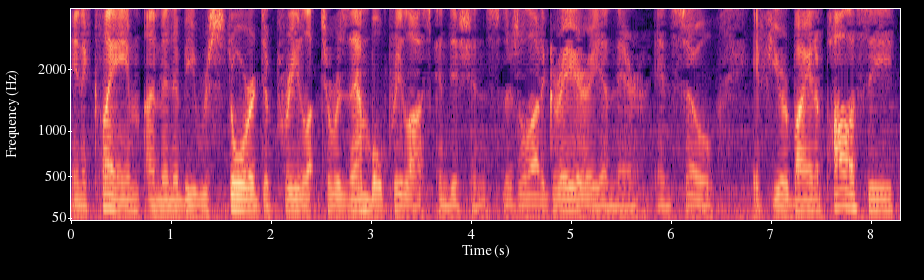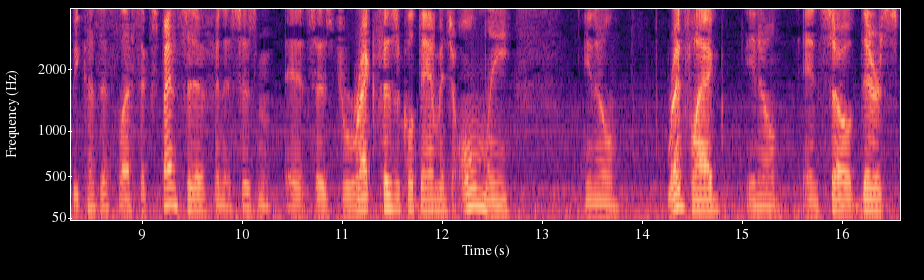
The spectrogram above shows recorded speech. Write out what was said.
in a claim, I'm going to be restored to pre to resemble pre-loss conditions. There's a lot of gray area in there, and so if you're buying a policy because it's less expensive and it says it says direct physical damage only, you know, red flag, you know, and so there's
